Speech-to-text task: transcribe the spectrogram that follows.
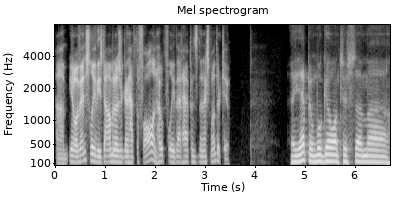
um, you know, eventually these dominoes are going to have to fall, and hopefully that happens in the next month or two. Uh, yep, and we'll go on to some uh,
